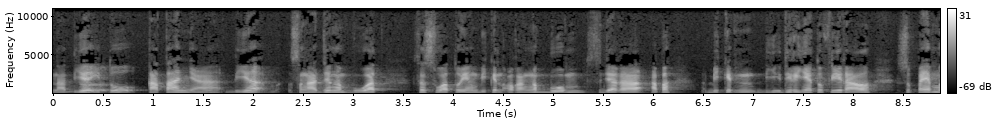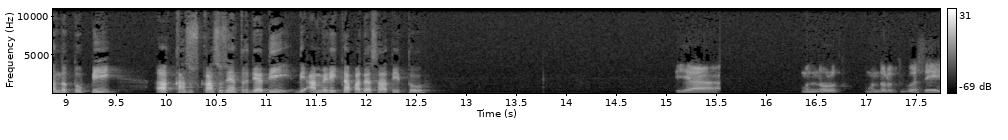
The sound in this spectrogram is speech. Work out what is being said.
Nah dia itu katanya dia sengaja ngebuat sesuatu yang bikin orang ngebum sejarah apa bikin di- dirinya itu viral supaya menutupi eh, kasus-kasus yang terjadi di Amerika pada saat itu. ya menurut menurut gue sih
